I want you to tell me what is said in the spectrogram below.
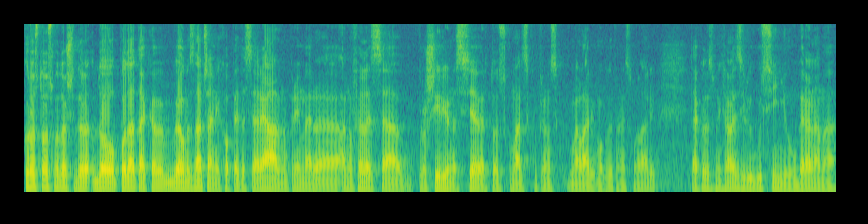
Kroz to smo došli do, do podataka veoma značajnih opet da se real, na primjer, e, Anofelesa proširio na sjever, to su komarci koji prenose malariju, mogu da prenesu malariju. Tako da smo ih nalazili u Gusinju, u Beranama,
